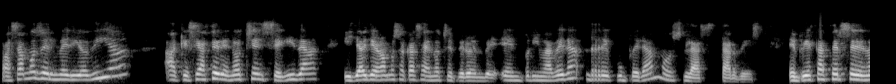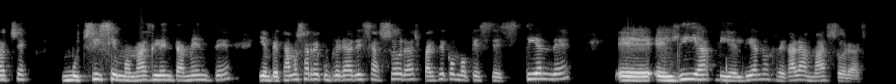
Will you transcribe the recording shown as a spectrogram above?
Pasamos del mediodía a que se hace de noche enseguida y ya llegamos a casa de noche, pero en, primavera recuperamos las tardes. Empieza a hacerse de noche muchísimo más lentamente y empezamos a recuperar esas horas, parece como que se extiende eh, el día y el día nos regala más horas.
